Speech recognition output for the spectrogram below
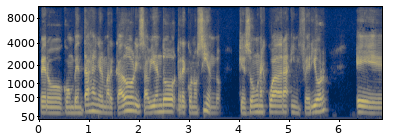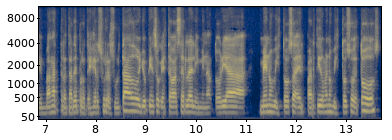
pero con ventaja en el marcador y sabiendo, reconociendo que son una escuadra inferior, eh, van a tratar de proteger su resultado. Yo pienso que esta va a ser la eliminatoria menos vistosa, el partido menos vistoso de todos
